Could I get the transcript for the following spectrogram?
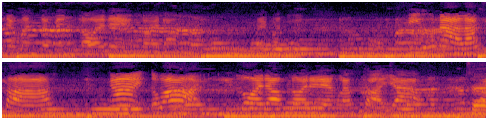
เดี๋ยวมันจะเป็นรอยแดงรอยดำไปกว่านี้สิวน่ะรักษา ง่ายแต่ว่ารอยดำรอยแดงรักษายาก ใช่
